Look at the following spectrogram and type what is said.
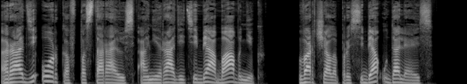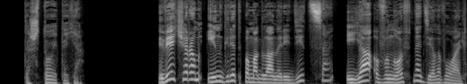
«Ради орков постараюсь, а не ради тебя, бабник», — ворчала про себя, удаляясь. «Да что это я?» Вечером Ингрид помогла нарядиться, и я вновь надела вуаль.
